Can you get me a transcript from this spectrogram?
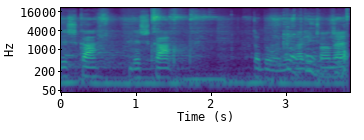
Dyszka, dyszka. To było niezaliczone.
